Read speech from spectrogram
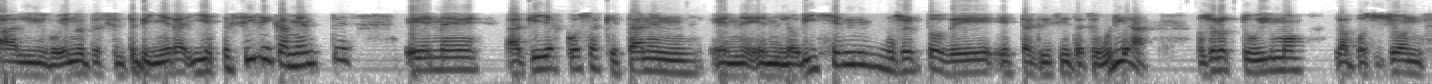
al gobierno del presidente Piñera y específicamente en eh, aquellas cosas que están en, en, el origen, ¿no es cierto?, de esta crisis de seguridad. Nosotros tuvimos la oposición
